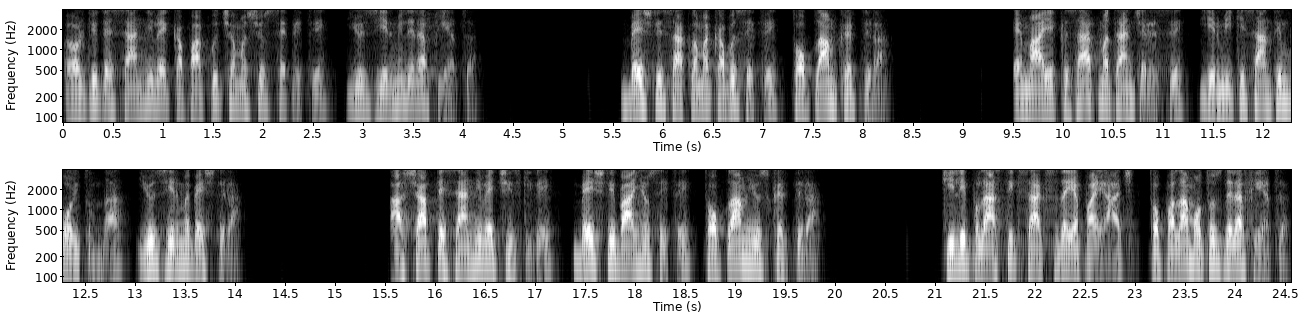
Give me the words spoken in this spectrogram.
Örgü desenli ve kapaklı çamaşır sepeti, 120 lira fiyatı. Beşli saklama kabı seti, toplam 40 lira. Emayi kızartma tenceresi, 22 santim boyutunda, 125 lira. Ahşap desenli ve çizgili, beşli banyo seti, toplam 140 lira. Kili plastik saksıda yapay ağaç, topalam 30 lira fiyatı.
